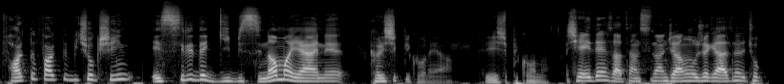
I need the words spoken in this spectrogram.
farklı farklı birçok şeyin esiri de gibisin ama yani karışık bir konu ya. Değişik bir konu. Şeyde zaten Sinan Canan Hoca geldiğinde de çok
